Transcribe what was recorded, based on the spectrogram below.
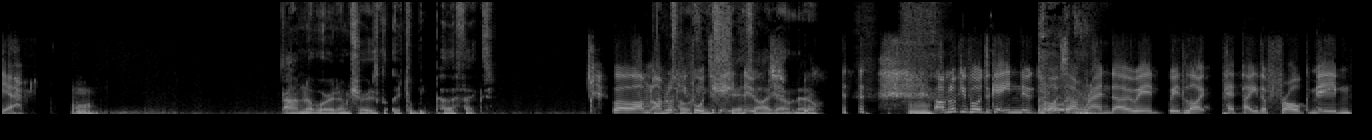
yeah. I'm not worried. I'm sure it's got, it'll be perfect. Well, I'm, I'm, looking forward to getting shit. nuked. I don't know. I'm looking forward to getting nuked by some rando in with like Pepe the Frog meme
